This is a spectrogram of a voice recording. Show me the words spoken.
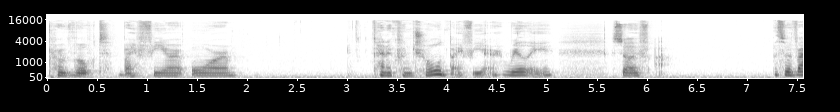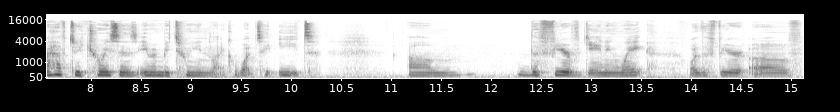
provoked by fear or kind of controlled by fear, really. So if so if I have two choices even between like what to eat um, the fear of gaining weight or the fear of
